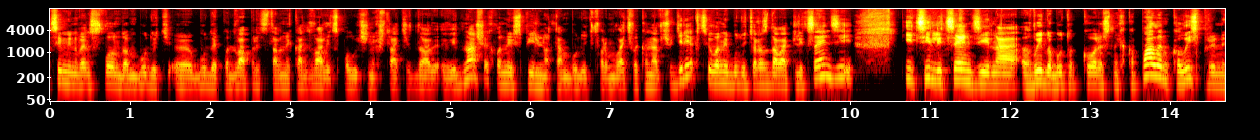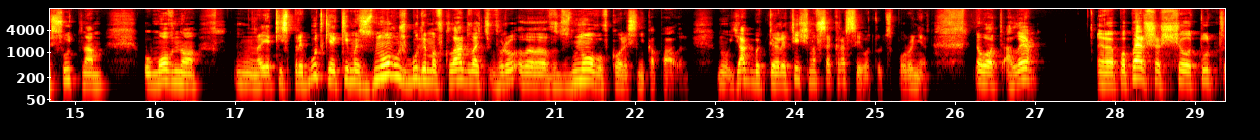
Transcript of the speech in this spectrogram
Цим інвестфондом будуть е, буде по два представника: два від Сполучених Штатів, два від наших. Вони спільно там будуть формувати виконавчу дирекцію. Вони будуть роздавати ліцензії, і ці ліцензії на видобуток корисних копалин колись принесуть нам умовно. Якісь прибутки, які ми знову ж будемо вкладувати в, е, в знову в корисні копалини. Ну, якби теоретично все красиво, тут спору нет. От, але Е, По-перше, що тут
